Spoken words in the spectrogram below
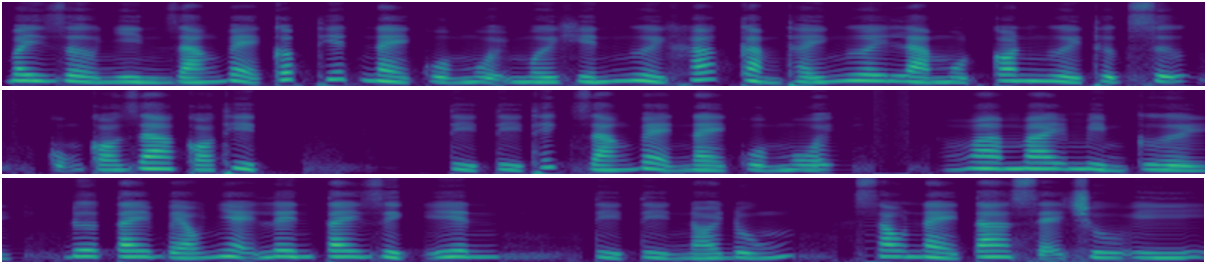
Bây giờ nhìn dáng vẻ cấp thiết này của muội mới khiến người khác cảm thấy ngươi là một con người thực sự, cũng có da có thịt tỷ tỷ thích dáng vẻ này của muội. Hoa Mai mỉm cười, đưa tay véo nhẹ lên tay Dịch Yên. Tỷ tỷ nói đúng, sau này ta sẽ chú ý.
